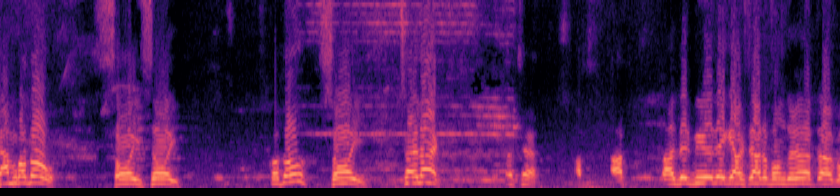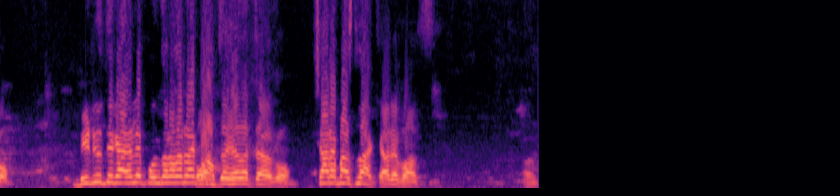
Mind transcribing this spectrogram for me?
দাম কত? ছয় ছয়। কত? ছয়। ছয় লাখ। আচ্ছা। আপ- আপনাদের বিয়ে থেকে আসলে আরও পঞ্চাশ হাজার টাকা কম। ভিডিও থেকে আসলে পঞ্চাশ হাজার টাকা কম, পঞ্চাশ হাজার টাকা কম। সাড়ে পাঁচ লাখ। সাড়ে পাঁচ।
